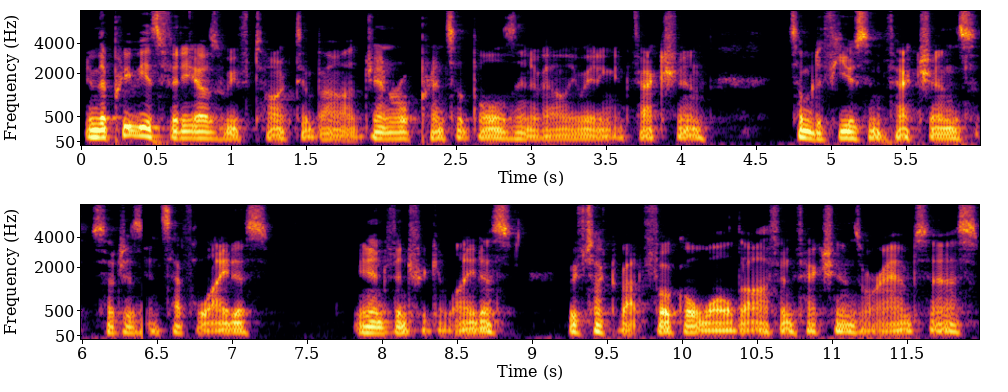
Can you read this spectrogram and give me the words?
In the previous videos, we've talked about general principles in evaluating infection, some diffuse infections such as encephalitis and ventriculitis. We've talked about focal walled-off infections or abscess,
